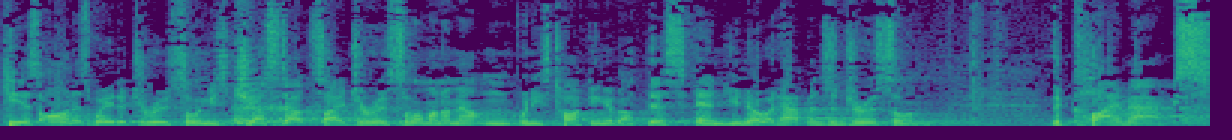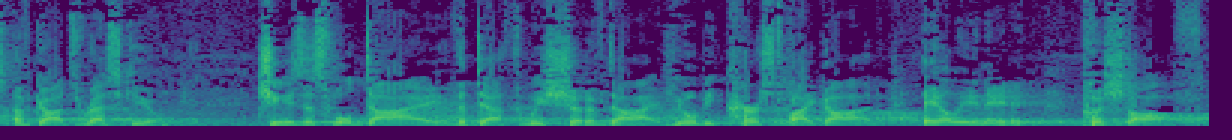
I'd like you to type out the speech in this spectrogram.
He is on his way to Jerusalem. He's just outside Jerusalem on a mountain when he's talking about this. And you know what happens in Jerusalem? the climax of God's rescue. Jesus will die the death we should have died. He will be cursed by God, alienated, pushed off,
